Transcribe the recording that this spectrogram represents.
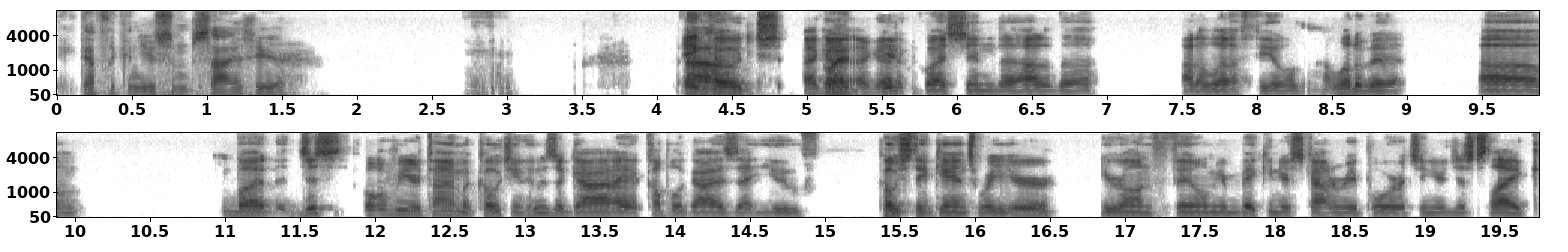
he definitely can use some size here. Hey, um, coach, I got go I got yeah. a question out of the out of left field a little bit. Um, but just over your time of coaching, who's a guy, a couple of guys that you've coached against where you're you're on film, you're making your scouting reports, and you're just like,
